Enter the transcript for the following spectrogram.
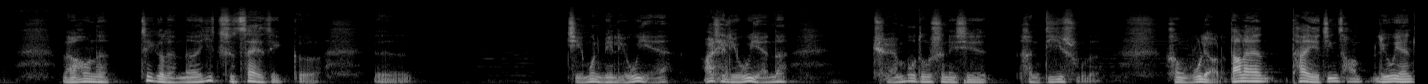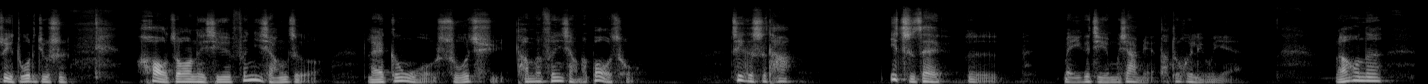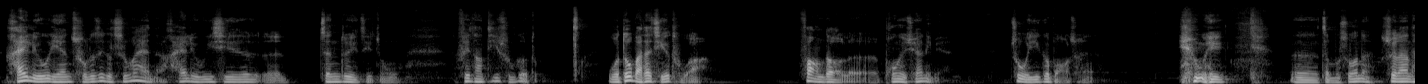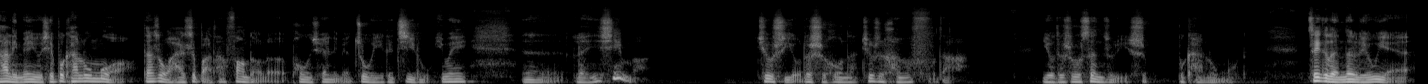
然后呢，这个人呢一直在这个呃节目里面留言。而且留言呢，全部都是那些很低俗的、很无聊的。当然，他也经常留言最多的就是号召那些分享者来跟我索取他们分享的报酬。这个是他一直在呃每一个节目下面他都会留言。然后呢，还留言除了这个之外呢，还留一些呃针对这种非常低俗恶毒，我都把它截图啊。放到了朋友圈里面，作为一个保存，因为，呃，怎么说呢？虽然它里面有些不堪入目，但是我还是把它放到了朋友圈里面作为一个记录。因为，嗯，人性嘛，就是有的时候呢，就是很复杂，有的时候甚至于是不堪入目的。这个人的留言，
